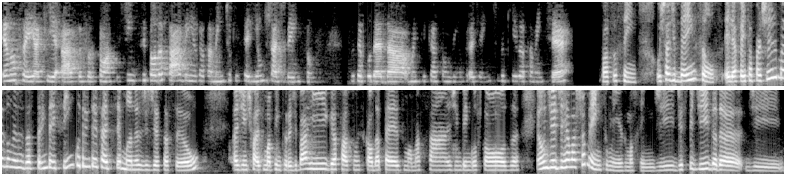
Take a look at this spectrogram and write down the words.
Eu não sei aqui, as pessoas que estão assistindo, se todas sabem exatamente o que seria um chá de bênçãos. Se você puder dar uma explicaçãozinha pra gente do que exatamente é. Posso sim. O chá de bênçãos, ele é feito a partir mais ou menos das 35, 37 semanas de gestação. A gente faz uma pintura de barriga, faz um escaldapés, uma massagem bem gostosa. É um dia de relaxamento mesmo, assim, de despedida da, de,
